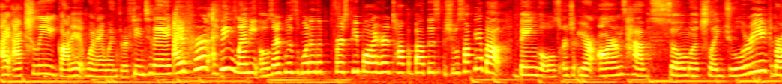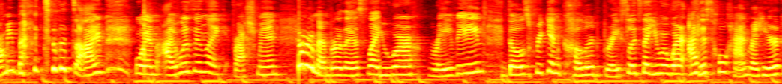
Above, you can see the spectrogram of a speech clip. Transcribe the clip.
I actually got it when I went thrifting today. I've heard, I think Lenny Ozark was one of the first people I heard talk about this, but she was talking about bangles or your arms have so much like jewelry. It brought me back to the time when I was in like freshman. You remember this, like you were raving those freaking colored bracelets that you were wearing. I, this whole hand right here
